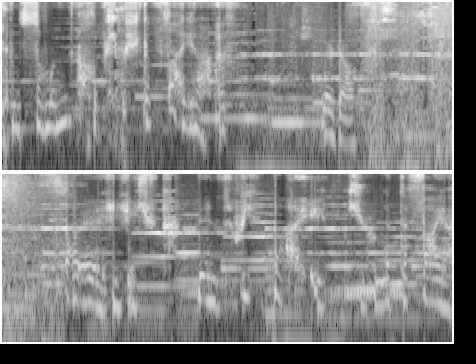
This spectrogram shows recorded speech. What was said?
can someone help me make a fire? There we go. Then revive you at the fire.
